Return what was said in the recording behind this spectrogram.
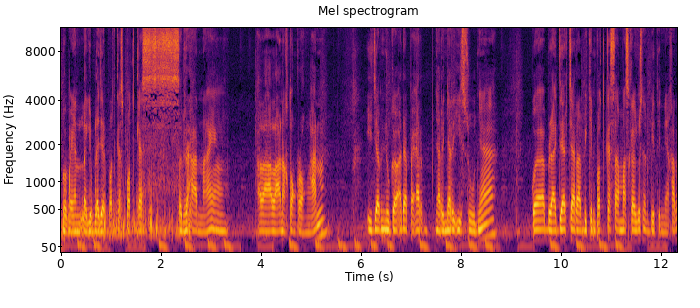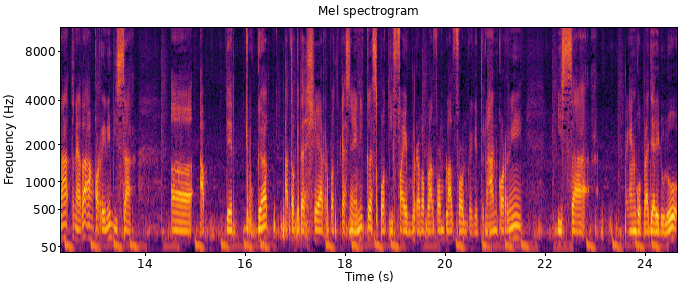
gue pengen lagi belajar podcast podcast sederhana yang ala ala anak tongkrongan. Ijam juga ada PR nyari-nyari isunya. Gue belajar cara bikin podcast sama sekaligus nerbitinnya. Karena ternyata angkor ini bisa uh, update juga atau kita share podcastnya ini ke Spotify beberapa platform-platform kayak gitu. Nah angkor ini bisa pengen gue pelajari dulu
